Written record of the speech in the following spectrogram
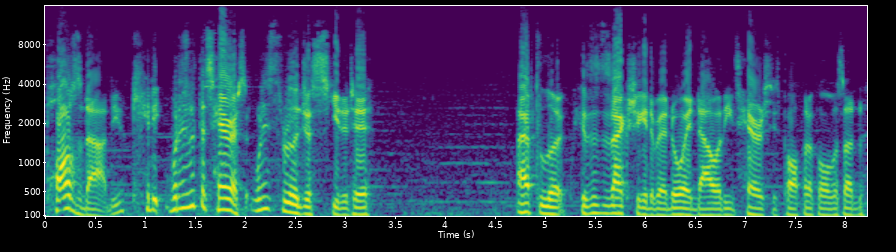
Poznan, are you kidding? What is with this Harris? What is the religious unity? I have to look, because this is actually going to be annoying now with these heresies popping up all of a sudden.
